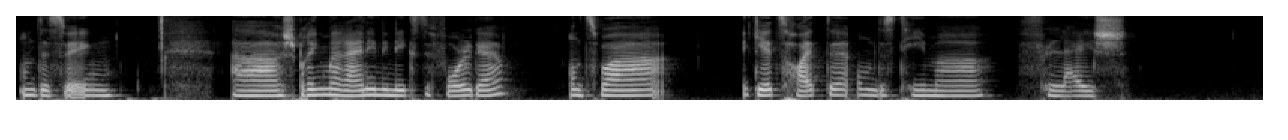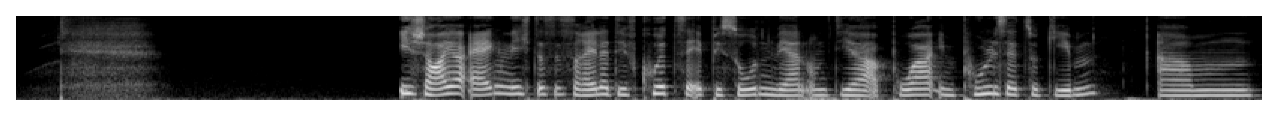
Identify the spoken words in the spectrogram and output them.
Und deswegen äh, springen wir rein in die nächste Folge. Und zwar geht es heute um das Thema Fleisch. Ich schaue ja eigentlich, dass es relativ kurze Episoden werden, um dir ein paar Impulse zu geben ähm,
